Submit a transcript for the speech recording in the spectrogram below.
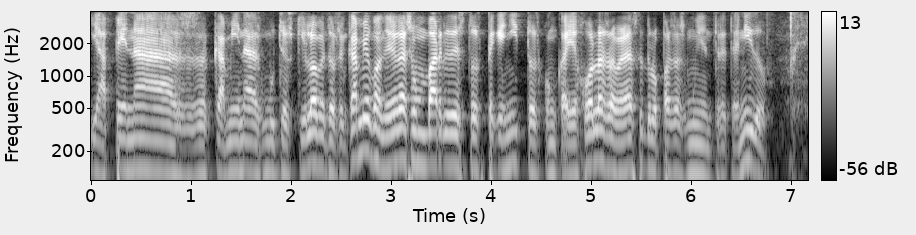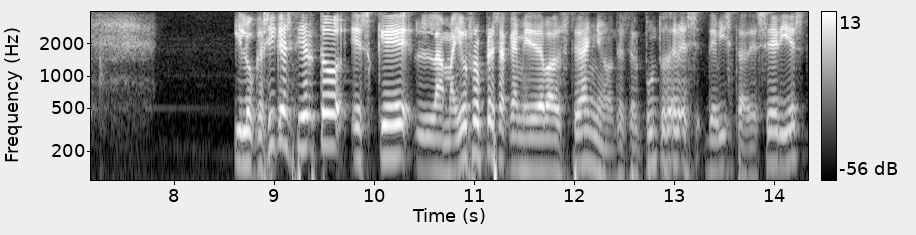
y apenas caminas muchos kilómetros. En cambio, cuando llegas a un barrio de estos pequeñitos con callejolas, la verdad es que te lo pasas muy entretenido. Y lo que sí que es cierto es que la mayor sorpresa que me ha llevado este año, desde el punto de vista de series,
